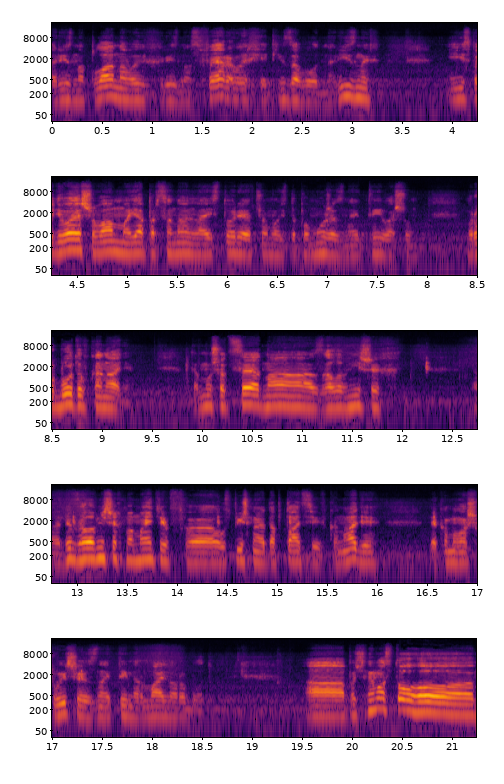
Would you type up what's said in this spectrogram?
різнопланових, різносферових, яких завгодно, різних. І сподіваюся, що вам моя персональна історія в чомусь допоможе знайти вашу роботу в Канаді. Тому що це одна з головніших, один з головніших моментів е, успішної адаптації в Канаді, якомога швидше знайти нормальну роботу. А почнемо з того,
